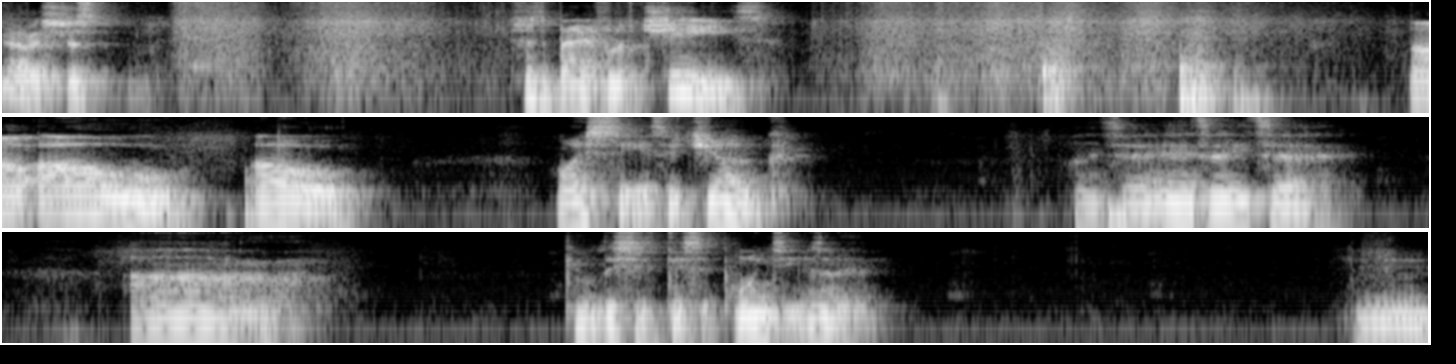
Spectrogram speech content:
No, it's just. It's just a bag full of cheese. Oh, oh, oh. I see, it's a joke. It's a, it's a, it's a. Ah. This is disappointing, isn't it? Hmm.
